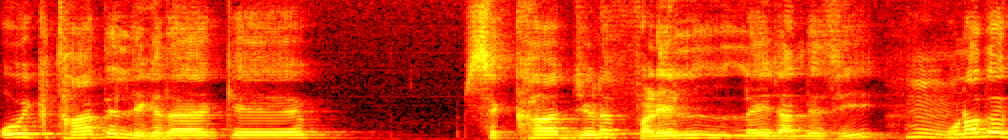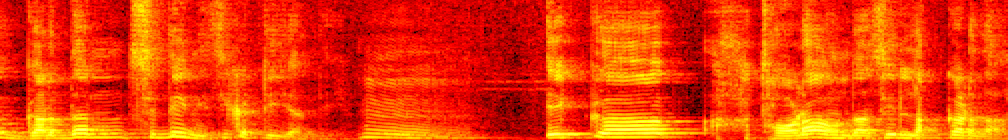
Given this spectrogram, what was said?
ਉਹ ਇੱਕ ਥਾਂ ਤੇ ਲਿਖਦਾ ਹੈ ਕਿ ਸਿੱਖਾਂ ਜਿਹੜੇ ਫੜੇ ਲਏ ਜਾਂਦੇ ਸੀ ਉਹਨਾਂ ਦੇ ਗਰਦਨ ਸਿੱਧੀ ਨਹੀਂ ਸੀ ਕੱਟੀ ਜਾਂਦੀ। ਇੱਕ ਹਥੌੜਾ ਹੁੰਦਾ ਸੀ ਲੱਕੜ ਦਾ।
